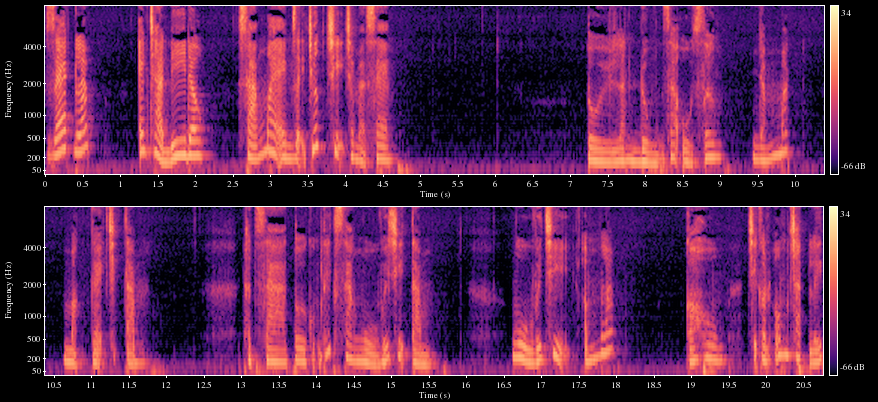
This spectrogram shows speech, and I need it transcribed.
Rét lắm, em chả đi đâu. Sáng mai em dậy trước chị cho mà xem. Tôi lăn đùng ra ổ sơm, nhắm mắt, mặc kệ chị Tầm. Thật ra tôi cũng thích sang ngủ với chị Tầm. Ngủ với chị ấm lắm. Có hôm chị còn ôm chặt lấy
